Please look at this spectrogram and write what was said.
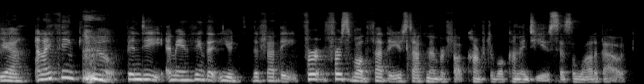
yeah, and I think you know, Bindi. I mean, I think that you, the fact that you, fir- first of all, the fact that your staff member felt comfortable coming to you says a lot about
